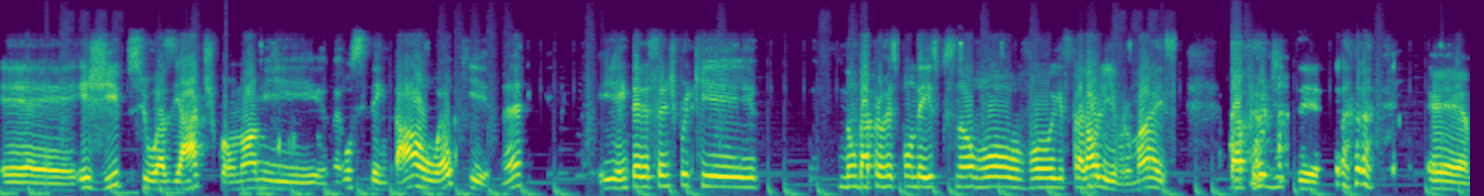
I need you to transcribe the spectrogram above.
é, egípcio, asiático? É um nome ocidental? É o quê, né? E é interessante porque não dá para eu responder isso, porque senão eu vou, vou estragar o livro, mas dá para eu dizer é,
